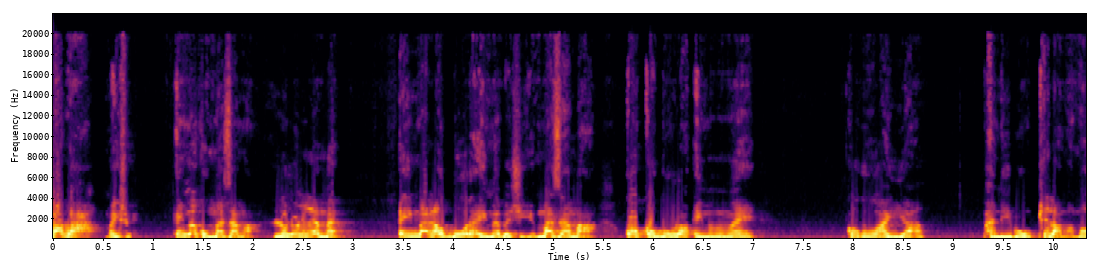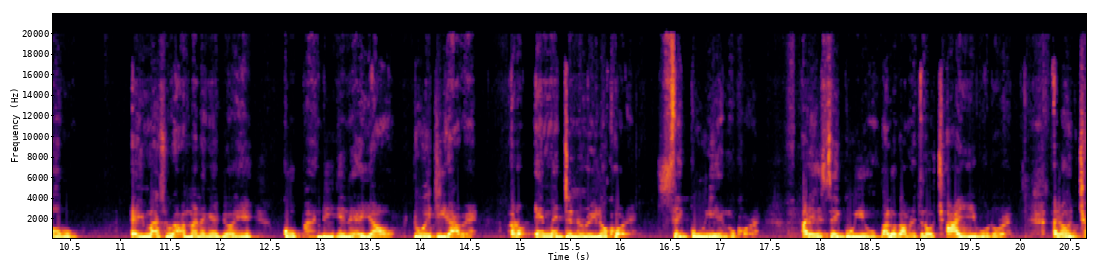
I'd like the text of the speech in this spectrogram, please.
မတ်ပါမိတ်ဆွေအိမ်မက်ကိုမတ်စမ်းပါလွတ်လွတ်လပ်လပ်မတ် အိမ်မက်လောက်ပေါ်တာအိမ်မက်ပဲရှိတယ်မတ်ဆမ်းမှာကိုကိုကိုတော့အိမ်မက်မမက်ရင်ကိုဘွားကြီးကဖန်တီးဖို့ဖြစ်လာမှာမဟုတ်ဘူးအိမ်မက်ဆိုတာအမှန်တကယ်ပြောရင်ကိုဖန်တီးခြင်းတဲ့အရာကိုတွေးကြည့်တာပဲအဲ့တော့ imaginary လို့ခေါ်တယ်စိတ်ကူးရင်လို့ခေါ်တယ်အဲ့ဒီစိတ်ကူးရင်ကိုဘာလို့ကမလဲကျွန်တော်ချရေးဖို့လိုတယ်အဲ့လိုချ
